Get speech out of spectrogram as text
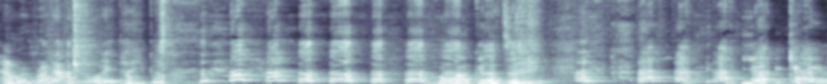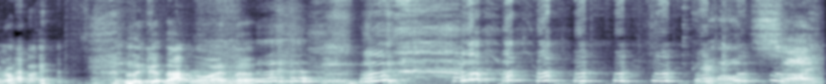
And we've run out of toilet paper. what am I going to do? Are you okay, Ryan? Look at that, Ryan. Look. God's sake.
